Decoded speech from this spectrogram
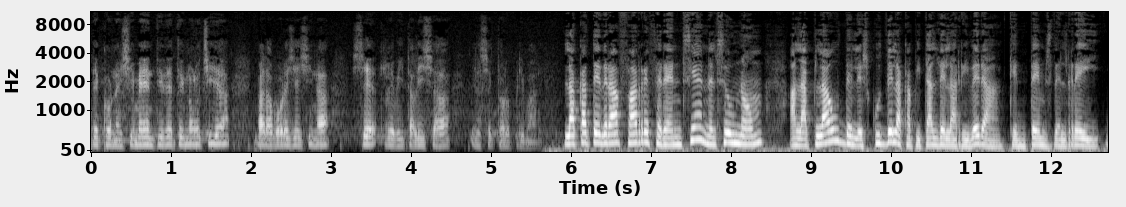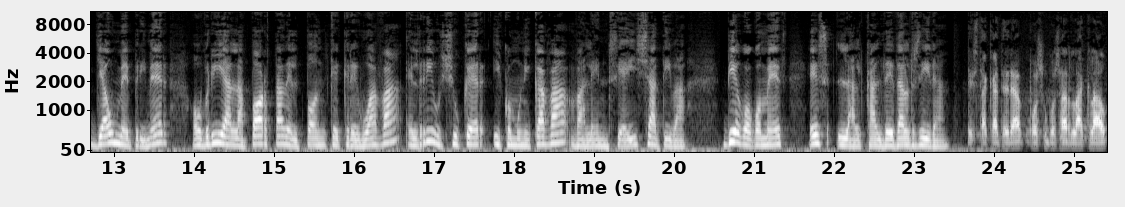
de coneixement i de tecnologia per a veure si així se revitalitza el sector primari. La càtedra fa referència en el seu nom a la clau de l'escut de la capital de la Ribera, que en temps del rei Jaume I obria la porta del pont que creuava el riu Xúquer i comunicava València i Xàtiva. Diego Gómez és l'alcalde d'Alzira. Esta càtedra pot suposar la clau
